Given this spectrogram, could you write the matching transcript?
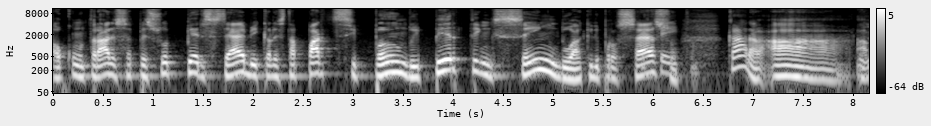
Ao contrário, se a pessoa percebe que ela está participando e pertencendo àquele processo, Perfeito. cara, a, a-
